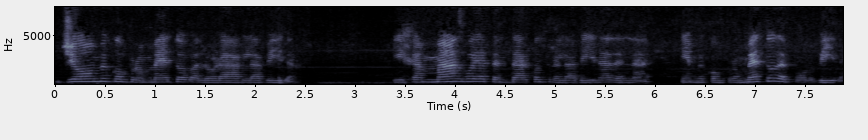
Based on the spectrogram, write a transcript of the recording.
Yo me comprometo a valorar la vida y jamás voy a atentar contra la vida de nadie. Y me comprometo de por vida.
